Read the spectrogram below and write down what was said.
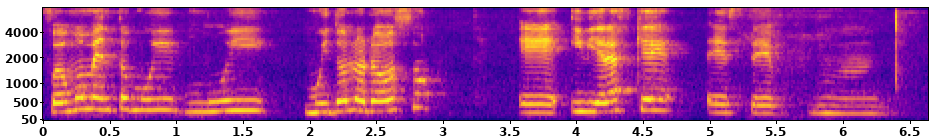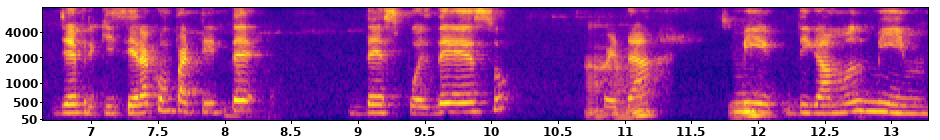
fue un momento muy, muy muy doloroso. Eh, y vieras que, este, mm, Jeffrey, quisiera compartirte después de eso, ¿verdad? Mi, digamos, mi,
